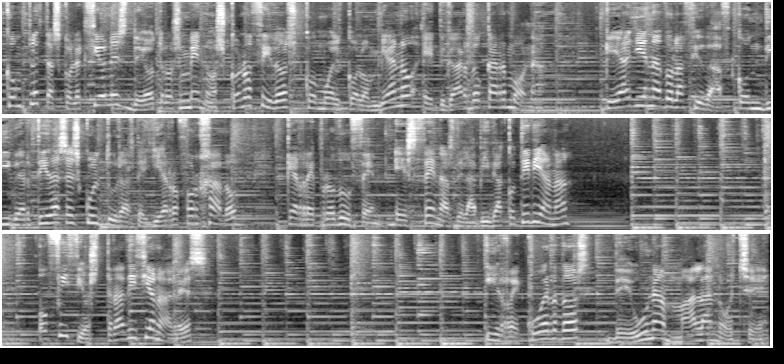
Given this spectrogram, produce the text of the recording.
y completas colecciones de otros menos conocidos como el colombiano Edgardo Carmona, que ha llenado la ciudad con divertidas esculturas de hierro forjado que reproducen escenas de la vida cotidiana, oficios tradicionales y recuerdos de una mala noche.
